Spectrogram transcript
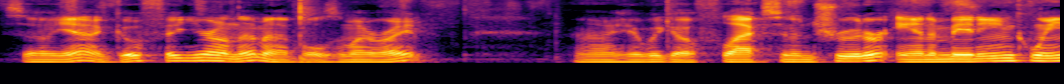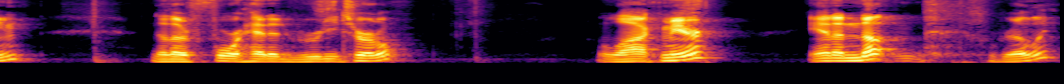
So yeah, go figure on them apples, am I right? Uh, here we go. Flaxen Intruder, Animating Queen. Another four-headed Rudy Turtle. Lochmere. And a nut. Really?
